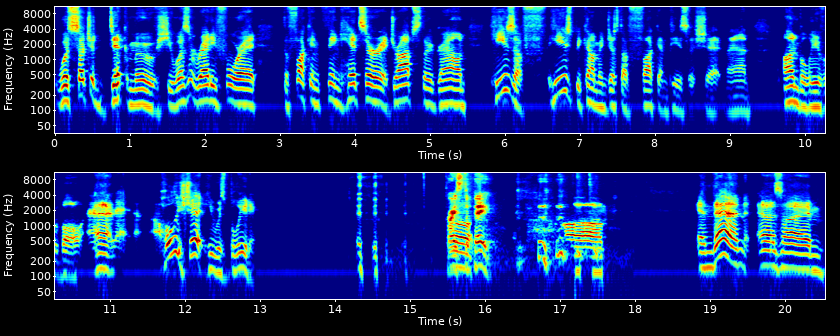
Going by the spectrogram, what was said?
was such a dick move. She wasn't ready for it. The fucking thing hits her, it drops to the ground. He's a f- he's becoming just a fucking piece of shit, man. Unbelievable. And uh, holy shit, he was bleeding. Price Uh, to pay. um, and then as I'm,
